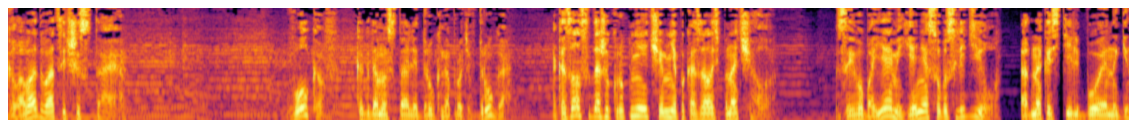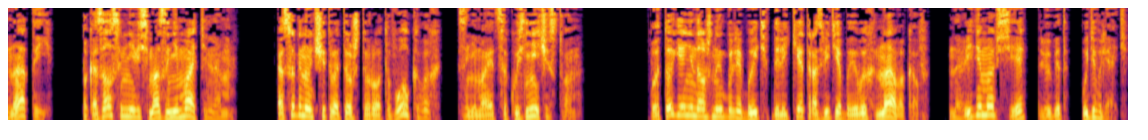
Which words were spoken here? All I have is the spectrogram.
Глава 26 Волков, когда мы встали друг напротив друга, оказался даже крупнее, чем мне показалось поначалу. За его боями я не особо следил, однако стиль боя нагинатый показался мне весьма занимательным, особенно учитывая то, что род Волковых занимается кузнечеством. В итоге они должны были быть далеки от развития боевых навыков, но, видимо, все любят удивлять.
